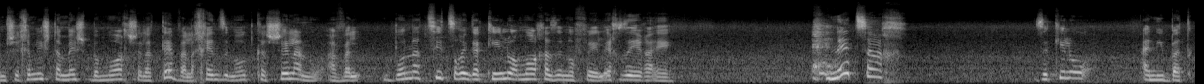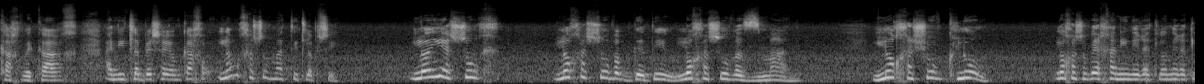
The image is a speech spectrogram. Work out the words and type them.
ממשיכים להשתמש במוח של הטבע, לכן זה מאוד קשה לנו, אבל בואו נציץ רגע כאילו המוח הזה נופל, איך זה ייראה. נצח. זה כאילו אני בת כך וכך, אני אתלבש היום ככה, לא חשוב מה תתלבשי. לא יהיה שום, לא חשוב הבגדים, לא חשוב הזמן, לא חשוב כלום. לא חשוב איך אני נראית, לא נראית,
